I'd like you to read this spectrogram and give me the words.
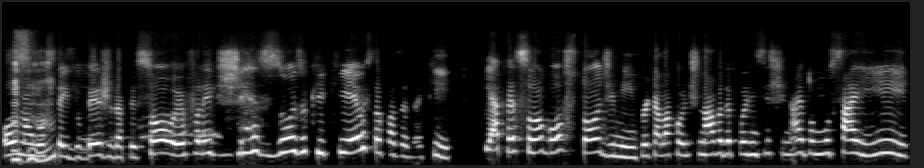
ou não uhum. gostei do beijo da pessoa. Eu falei, Jesus, o que, que eu estou fazendo aqui? E a pessoa gostou de mim, porque ela continuava depois insistindo, ai, vamos sair,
